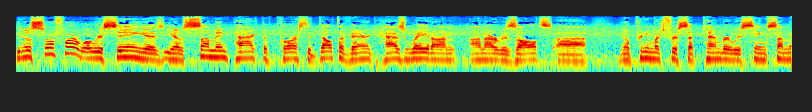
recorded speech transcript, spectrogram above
You know, so far what we're seeing is, you know, some impact. Of course, the Delta variant has weighed on, on our results. Uh, you know, pretty much for September, we're seeing some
